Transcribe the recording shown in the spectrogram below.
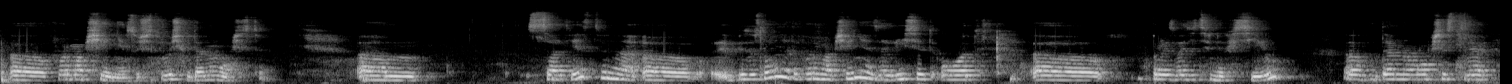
форм общения, существующих в данном обществе. Эм, соответственно, э, безусловно, эта форма общения зависит от э, производительных сил в данном обществе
